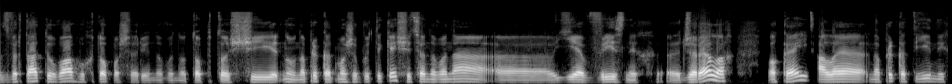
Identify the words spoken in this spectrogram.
звертати увагу, хто поширює новину. Тобто, чи, ну, наприклад, може бути таке, що ця новина е, є в різних е, джерелах, окей, але, наприклад, її ніх,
